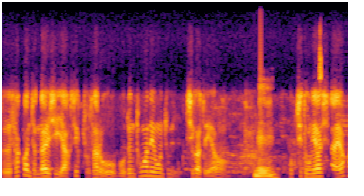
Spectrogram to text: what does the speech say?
그 사건 전달 시 약식 조사로 모든 통화 내용은 좀 녹취가 돼요. 네. 녹취 동의하시나요?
